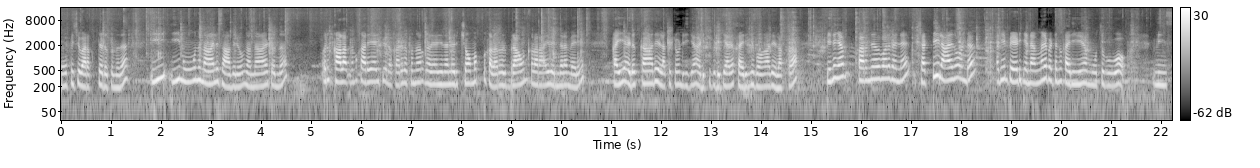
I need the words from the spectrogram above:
മൂപ്പിച്ച് വറുത്തെടുക്കുന്നത്. ഈ ഈ മൂന്ന് നാല് സാധനവും നന്നായിട്ടൊന്ന് ഒരു കളർ നമുക്കറിയായിരിക്കുമല്ലോ കറി വെക്കുന്നവർക്ക് അറിയാമായിരിക്കും നല്ലൊരു ചുമപ്പ് കളർ ഒരു ബ്രൗൺ കളറായി വരുന്നിടം വരെ കൈ എടുക്കാതെ ഇളക്കിക്കൊണ്ടിരിക്കുക അടിച്ച് പിടിക്കാതെ കരിഞ്ഞു പോകാതെ ഇളക്കുക. പിന്നെ ഞാൻ പറഞ്ഞതുപോലെ തന്നെ ചട്ടിയിലായതുകൊണ്ട് അധികം പേടിക്കേണ്ട. അങ്ങനെ പെട്ടെന്ന് കരിയോ മൂത്ത് പോവോ. മീൻസ്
